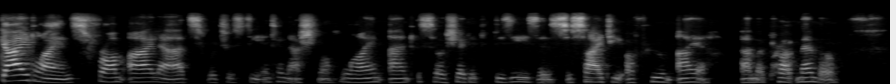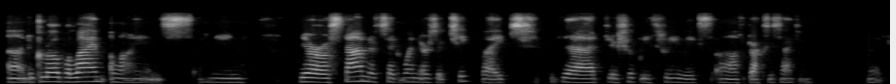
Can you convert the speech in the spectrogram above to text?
guidelines from ILADS, which is the International Lyme and Associated Diseases Society, of whom I am a proud member, and the Global Lyme Alliance. I mean, there are standards that when there's a tick bite, that there should be three weeks of doxycycline, right?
